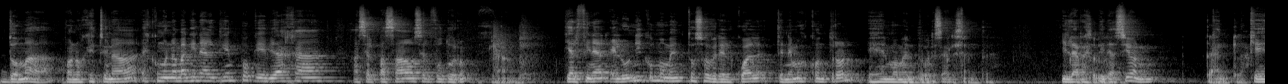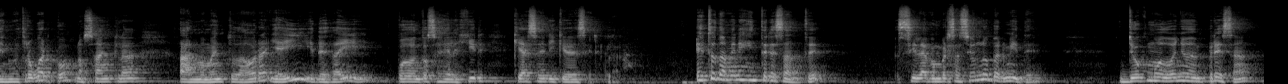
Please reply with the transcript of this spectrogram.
domada o no gestionada es como una máquina del tiempo que viaja hacia el pasado, hacia el futuro. Claro. Y al final, el único momento sobre el cual tenemos control es el momento presente. Presente. Y la respiración, ancla. que es nuestro cuerpo, nos ancla al momento de ahora y ahí, desde ahí, puedo entonces elegir qué hacer y qué decir. Claro. Esto también es interesante. Si la conversación lo permite, yo como dueño de empresa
